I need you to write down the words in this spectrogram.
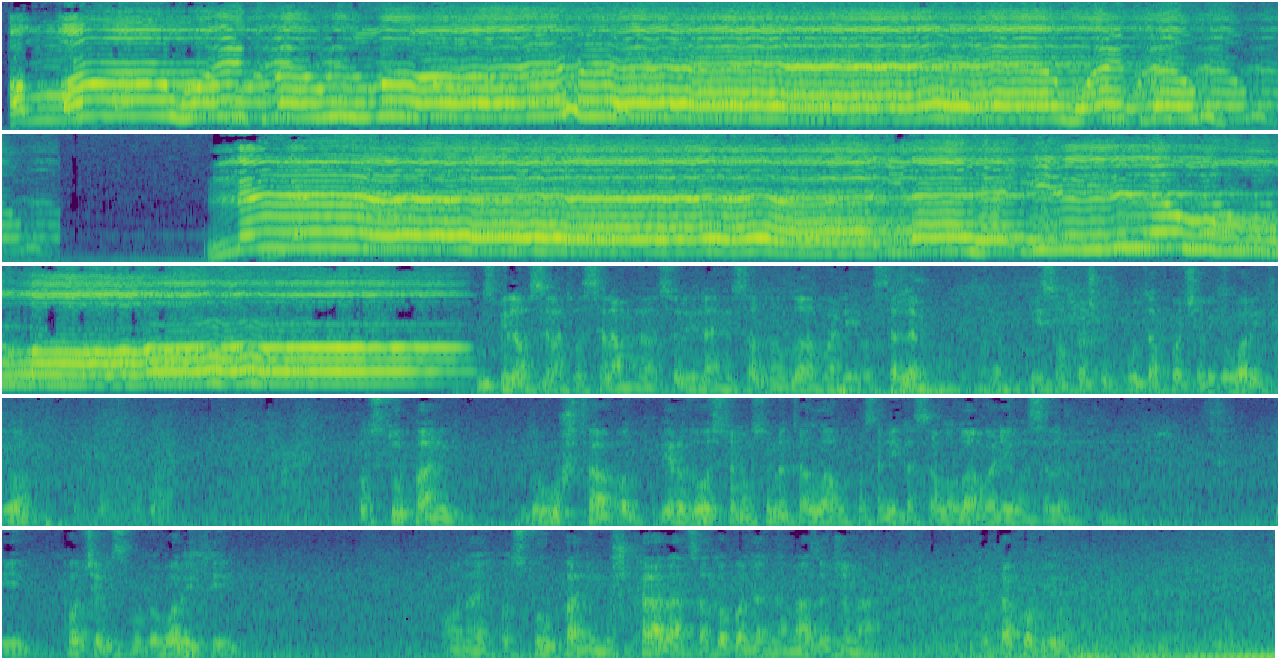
Allahu ekber, Allahu ekber. La ilahe illa Allah. Bismillah, salatu wassalamu ala rasulillahi sallallahu alaihi wasallam. Mi smo prošli puta počeli govoriti o odstupanju društva od vjerodostojnog sunneta Allahu poslanika sallallahu alaihi sellem. I počeli smo govoriti onaj odstupanju muškaraca od obavljanja namaza u džematu. To tako bilo.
